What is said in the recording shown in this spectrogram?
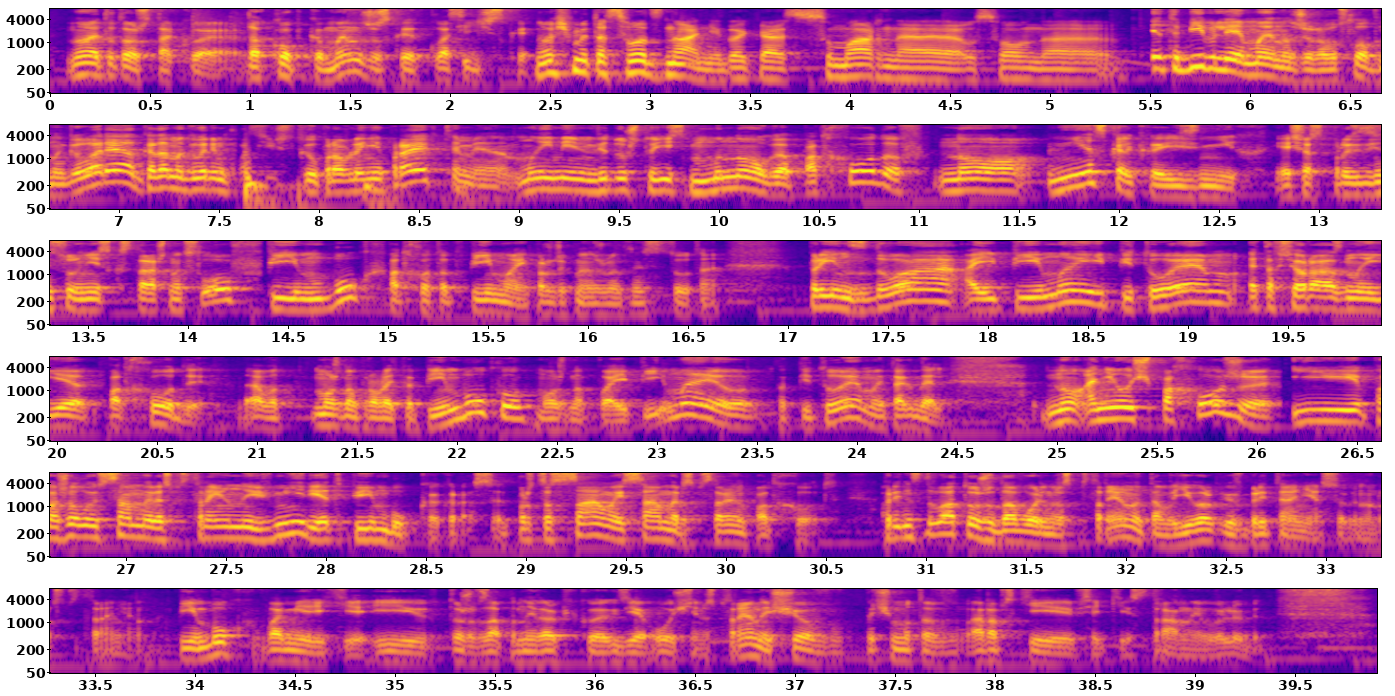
Ну, это тоже такое. Докопка менеджерская, классическая. Ну, в общем, это свод знаний, такая суммарная, условно... Это библия менеджера, условно говоря. Когда мы говорим классическое управление проектами, мы имеем в виду, что есть много подходов, но несколько из них, я сейчас произнесу несколько страшных слов, PMBOK, подход от PMI, Project Management Института, Prince 2, IPMA, P2M, это все разные подходы. Да, вот можно управлять по PMBOK, можно по IPMA, по P2M и так далее. Но они очень похожи, и, пожалуй, самый распространенный в мире это PMBOK как раз. Это просто самый-самый распространенный распространен подход. Принц 2 тоже довольно распространен, там в Европе в Британии особенно распространен. PMBOK в Америке и тоже в Западной Европе кое-где очень распространен. Еще почему-то в арабские всякие страны его любят.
